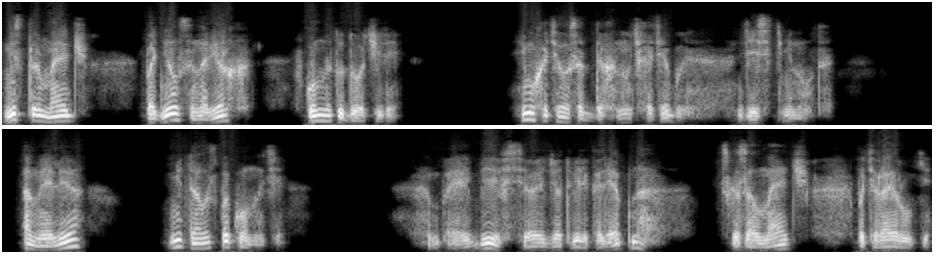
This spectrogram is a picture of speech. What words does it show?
мистер Мэдж поднялся наверх в комнату дочери. Ему хотелось отдохнуть хотя бы десять минут. Амелия металась по комнате. «Бэби, все идет великолепно», — сказал Мэдж, потирая руки.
